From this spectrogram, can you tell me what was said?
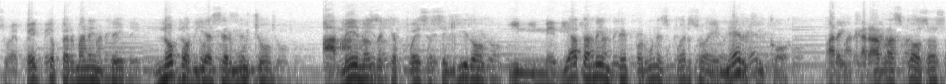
su efecto permanente no podía ser mucho a menos de que fuese seguido inmediatamente por un esfuerzo enérgico para encarar las cosas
